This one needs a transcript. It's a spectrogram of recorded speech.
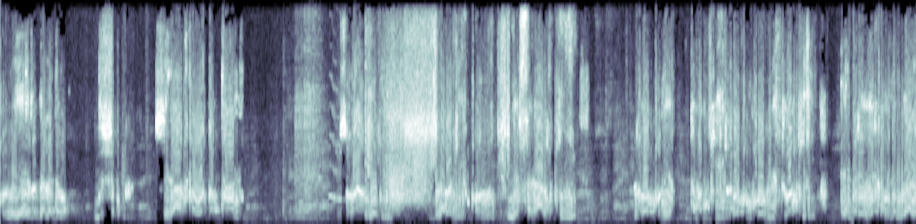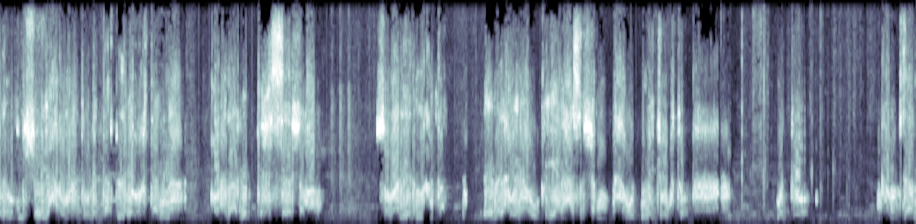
kulmiya ee magaalada muqdisho. Sida aad ka warqabtaan soomaaliyadii labadii kun iyo sagaalkii laba kun iyo tobankii laba kun koob iyo tobankii ee dareebyo kamida magaalada muqdisho iyo xarumaha dowladda laga hortaagnaa kooxda argagixisada shabaab soomaaliyada maanta ee madaxweynaha uu ka yahay xasan sheekh maxamuud. Ma joogto? Muddo kabtan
